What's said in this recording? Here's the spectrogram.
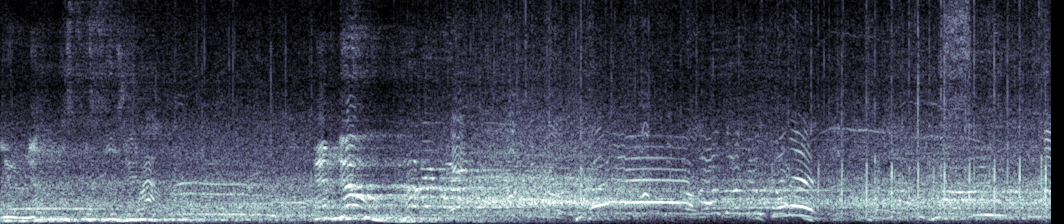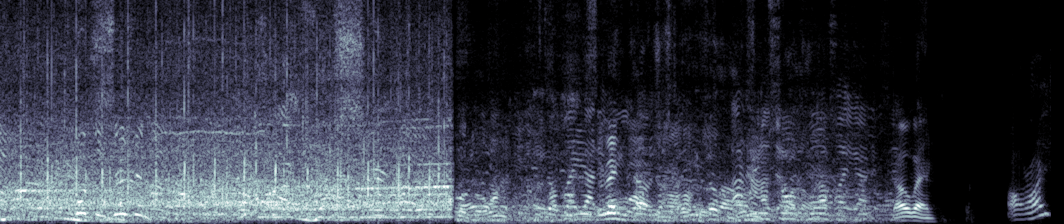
Unanimous decision. And new heavyweight Good decision. Now then, All right.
